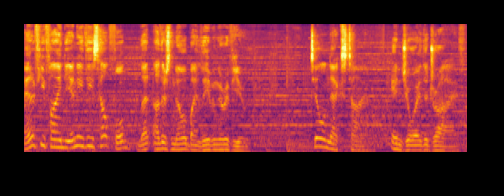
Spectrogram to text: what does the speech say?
And if you find any of these helpful, let others know by leaving a review. Till next time, enjoy the drive.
